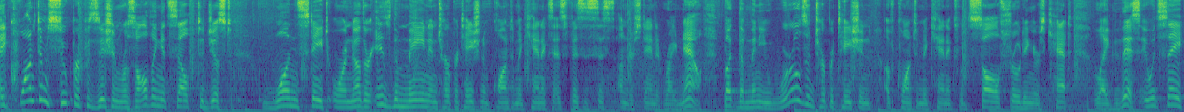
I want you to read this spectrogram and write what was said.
A quantum superposition resolving itself to just one state or another is the main interpretation of quantum mechanics as physicists understand it right now. But the many worlds interpretation of quantum mechanics would solve Schrodinger's cat like this. It would say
